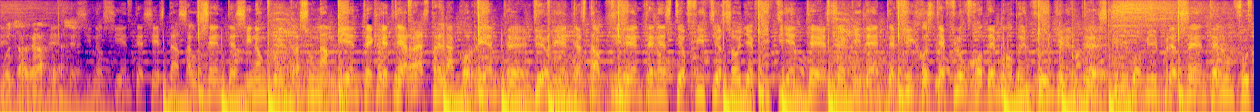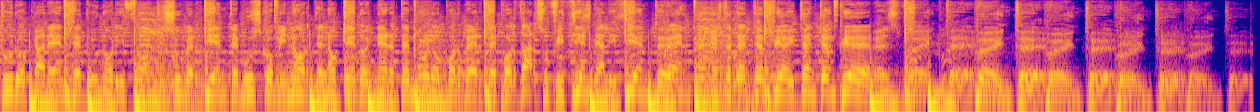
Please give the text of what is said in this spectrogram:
Muchas gracias. Si no sientes, si estás ausente, si no encuentras un ambiente que te arrastre la corriente. De oriente hasta occidente, en este oficio soy eficiente. Es evidente, fijo este flujo de modo influyente. Escribo mi presente en un futuro carente de un horizonte y su vertiente. Busco mi norte, no quedo inerte. Muero por verte, por dar suficiente aliciente. Vente en este tente en pie y tente en pie. Es 20, 20, 20, 20, 20.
